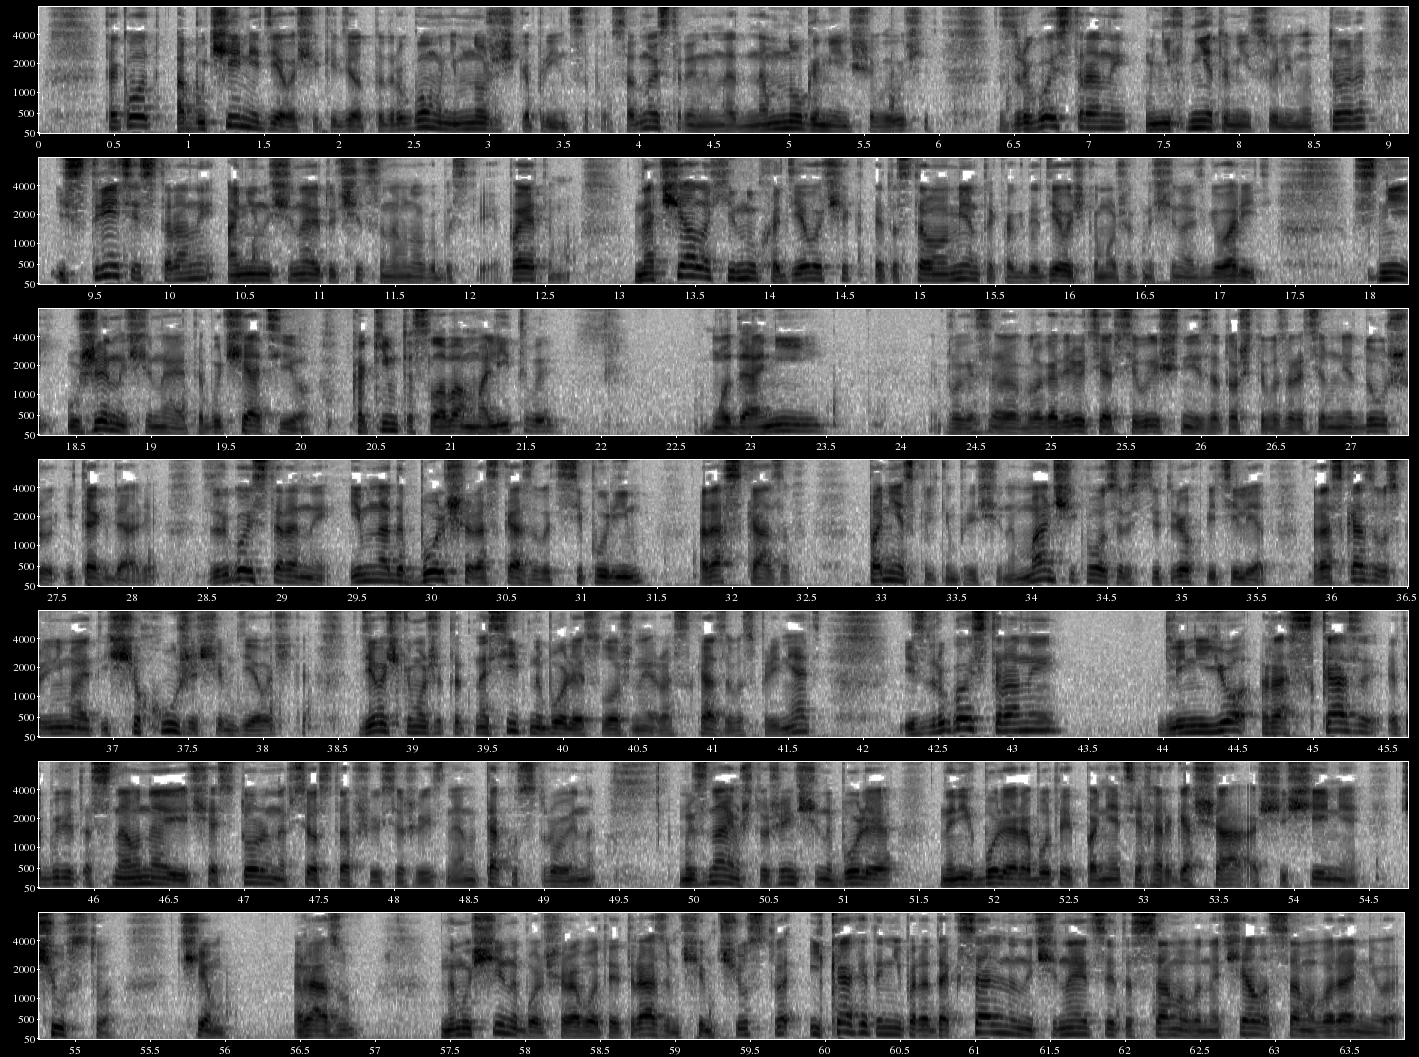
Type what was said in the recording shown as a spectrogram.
Так вот, обучение девочек идет по другому немножечко принципу. С одной стороны, им надо намного меньше выучить, с другой стороны, у них нет Митсулима Тора, и с третьей стороны, они начинают учиться намного быстрее. Поэтому начало хинуха девочек – это с того момента, когда девочка может начинать говорить, с ней уже начинает обучать ее каким-то словам молитвы, модани, благодарю тебя, Всевышний, за то, что ты возвратил мне душу и так далее. С другой стороны, им надо больше рассказывать сипурим, рассказов, по нескольким причинам. Мальчик в возрасте 3-5 лет рассказы воспринимает еще хуже, чем девочка. Девочка может относительно более сложные рассказы воспринять. И с другой стороны, для нее рассказы – это будет основная ее часть Торы на всю оставшуюся жизнь. Она так устроена. Мы знаем, что женщины более, на них более работает понятие гаргаша, ощущение, чувство, чем разум. На мужчину больше работает разум, чем чувство. И как это ни парадоксально, начинается это с самого начала, с самого раннего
